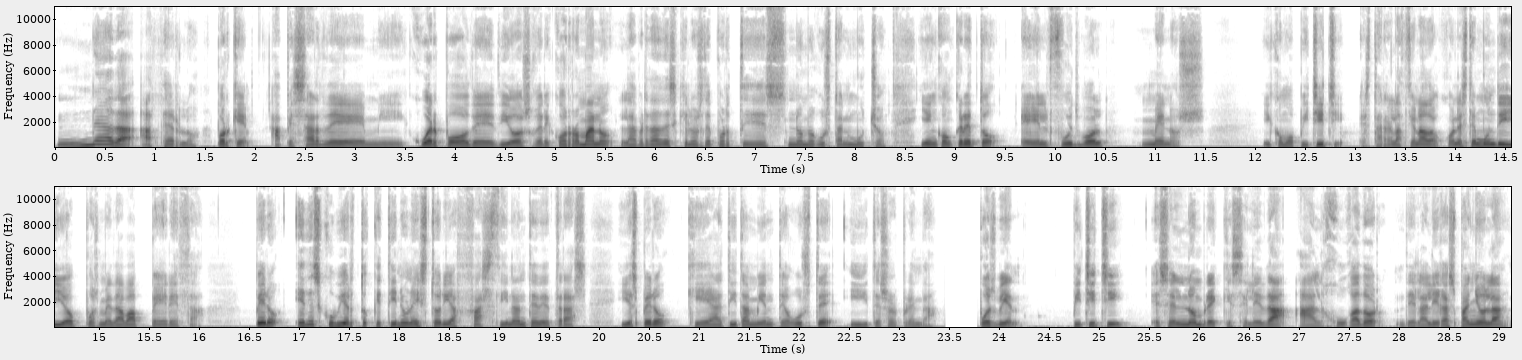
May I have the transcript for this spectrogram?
nada a hacerlo, porque a pesar de mi cuerpo de dios grecorromano, la verdad es que los deportes no me gustan mucho, y en concreto el fútbol menos y como Pichichi está relacionado con este mundillo, pues me daba pereza. Pero he descubierto que tiene una historia fascinante detrás, y espero que a ti también te guste y te sorprenda. Pues bien, Pichichi es el nombre que se le da al jugador de la Liga Española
